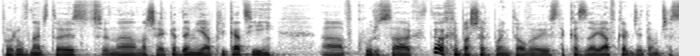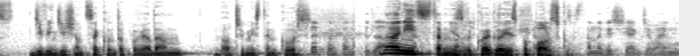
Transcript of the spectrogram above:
porównać, to jest na naszej Akademii Aplikacji, a w kursach, to chyba SharePointowy, jest taka zajawka, gdzie tam przez 90 sekund opowiadam, o czym jest ten kurs. No nic tam niezwykłego, jest po polsku. Zastanawiasz się, jak działają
